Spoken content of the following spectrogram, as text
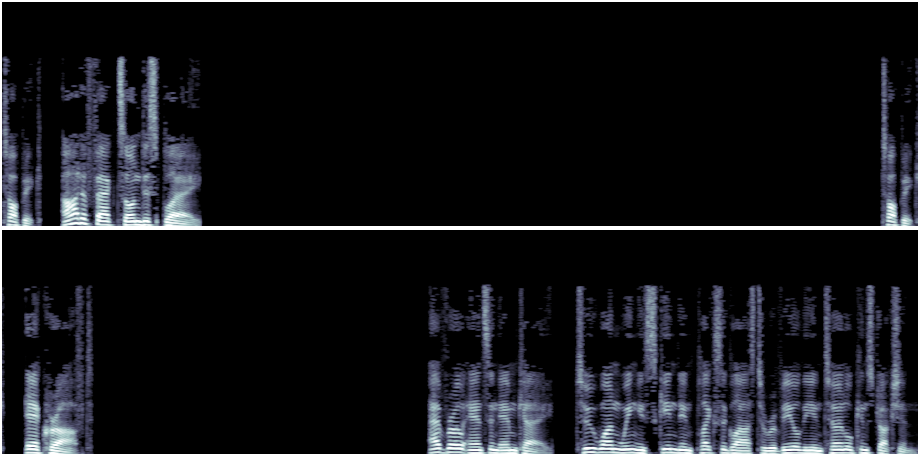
Topic: Artifacts on display. Topic: Aircraft. Avro Anson Mk. 2-1 wing is skinned in plexiglass to reveal the internal construction.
